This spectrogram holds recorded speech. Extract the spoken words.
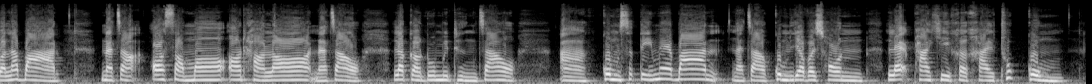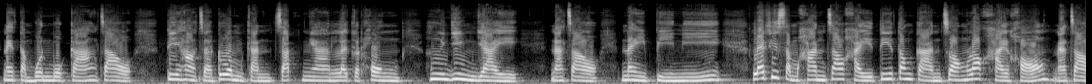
วัลบาทนะเจ้าอสมอทลนะเจ้า แล้วก็รวมไปถึงเจ้าอ่ากลุ่มสตรีแม่บ้านนะเจ้ากลุ่มเยาวชน และภาคีเครือข่ายทุกกลุ่ม ในตำบลบัวกลางเจ้า ที่เฮาจะร่วมกันจัดงานลอยกระทงฮือยิ่งใหญ่นะเจ้าในปีนี้ และที่สำคัญเจ้าไข่ตี้ต้องการจองลอกขายของนะเจ้า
